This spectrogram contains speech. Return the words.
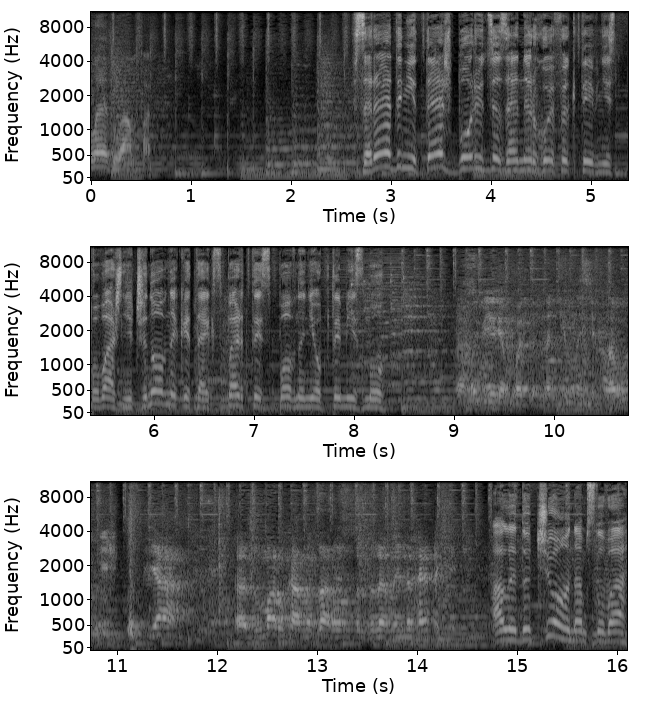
LED-лампа. Всередині теж борються за енергоефективність. Поважні чиновники та експерти сповнені оптимізму. Ми віримо в альтернативні технології. Я двома руками за розвиток зеленої енергетики. Але до чого нам слова?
